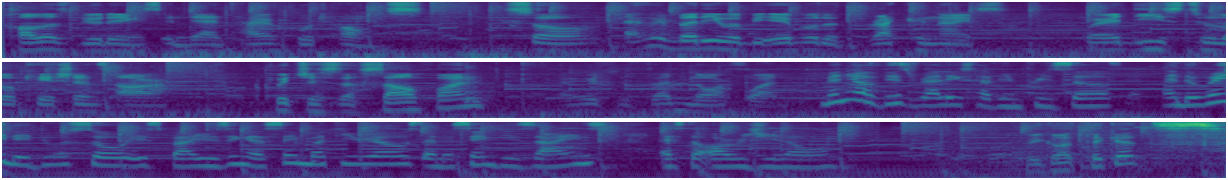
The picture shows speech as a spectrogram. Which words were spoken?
tallest buildings in the entire Hutongs. So everybody will be able to recognize where these two locations are, which is the south one and which is the north one. Many of these relics have been preserved, and the way they do so is by using the same materials and the same designs as the original. We got tickets.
